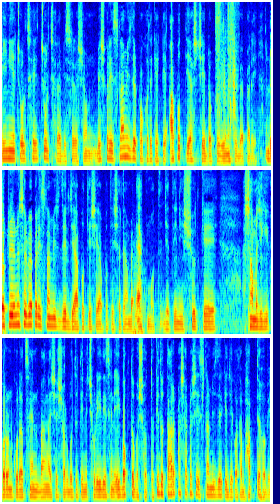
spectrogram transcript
এই নিয়ে চলছে চুলছাড়া বিশ্লেষণ। বিশেষ করে ইসলামিকদের পক্ষ থেকে একটি আপত্তি আসছে ডক্টর ইউনুসের ব্যাপারে। ডক্টর ইউনুসের ব্যাপারে ইসলামিকদের যে আপত্তি, সেই আপত্তির সাথে আমরা একমত যে তিনি সুদকে সামাজিকীকরণ করেছেন, বাংলাদেশের সর্বত্র তিনি ছড়িয়ে দিয়েছেন এই বক্তব্য সত্য। কিন্তু তার পাশাপাশি ইসলামিকদেরকে যে কথা ভাবতে হবে,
